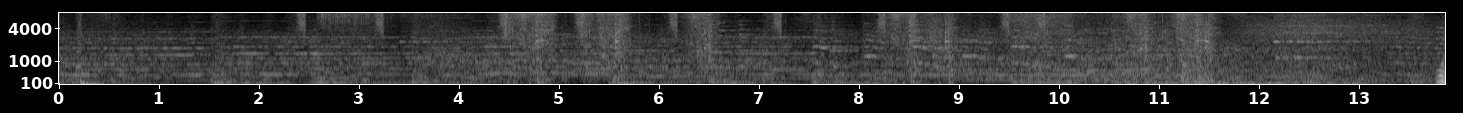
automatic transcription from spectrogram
요. 오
